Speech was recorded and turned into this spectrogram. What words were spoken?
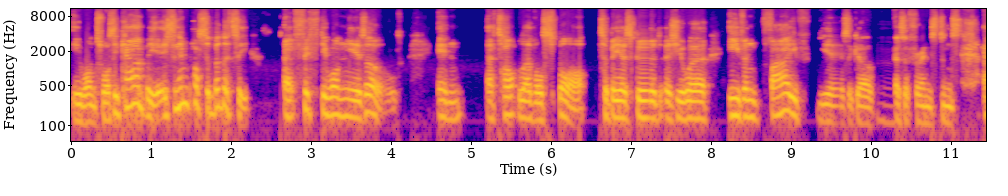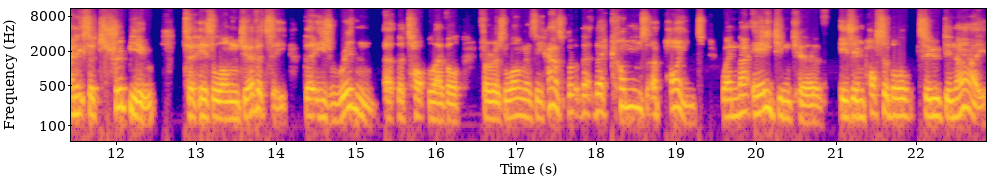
he once was. He can't be. It's an impossibility at 51 years old in a top level sport to be as good as you were even five years ago, mm. as a for instance. And it's a tribute to his longevity that he's ridden at the top level for as long as he has. But th- there comes a point when that aging curve is impossible to deny.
